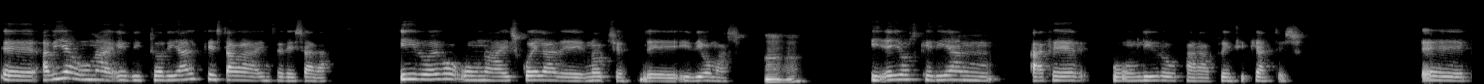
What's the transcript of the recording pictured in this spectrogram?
Eh, había una editorial que estaba interesada y luego una escuela de noche de idiomas. Y ellos querían hacer un libro para principiantes. Eh,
